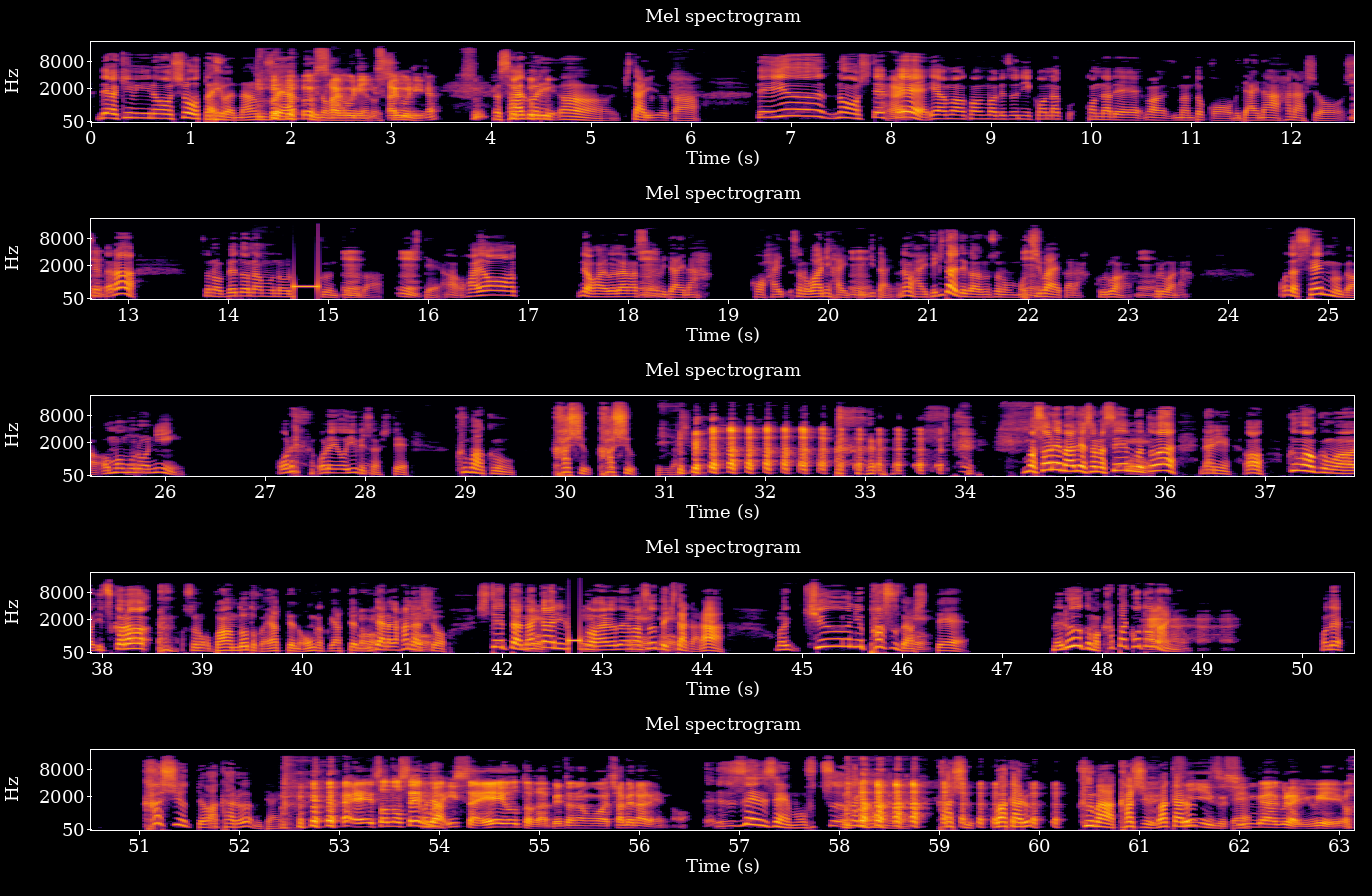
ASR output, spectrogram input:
で、君の正体は何ぞやっていうのもあ 探り、探りな。探り、うん、来たりとか。っていうのをしてて、、はいや、まあ、こんまあ別にこんな、こんなで、まあ、今んとこ、みたいな話をしてたら、そのベトナムのルッ君っていうのがうん来。て、あ、おはようで、おはようございます、うんみたいな。こう、はい、その輪に入ってきたんよね。入ってきたっていうか、その持ち場やから、来るわ、うん来るわな。ほんだら専務がおもむろに、俺、俺を指さして、熊くん、歌手、歌手って言い出して。もうそれまでその専務とは何、あ、熊くんはいつから そのバンドとかやってんの音楽やってんのうんみたいな話をしてた中に、ルークおはようございますって来たから、もう急にパス出して、で、ルークも片言なんよ。ほんで、歌手ってわかる？みたいな。は いえーその専務は一切英語とかベトナム語は喋られへんの？先生もう普通の日本語で、歌手。わかる？熊歌手わかる？ピーズシンガーぐらい言えよ。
